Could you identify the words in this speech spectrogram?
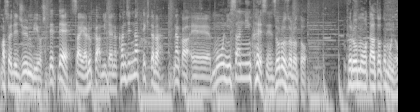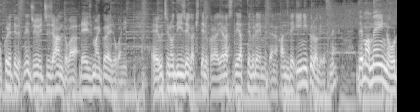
まあ、それで準備をしててさあやるかみたいな感じになってきたらなんか、えー、もう23人くらいですねぞろぞろとプロモーターとともに遅れてですね11時半とか0時前くらいとかに、えー、うちの DJ が来てるからやらせてやってくれみたいな感じで言いに来るわけですね。でまあ、メインの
